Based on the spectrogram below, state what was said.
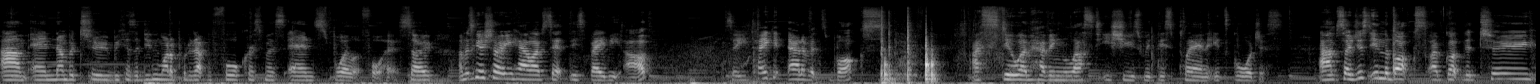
Um, and number two, because I didn't want to put it up before Christmas and spoil it for her. So I'm just going to show you how I've set this baby up. So you take it out of its box. I still am having lust issues with this plan. It's gorgeous. Um, so just in the box, I've got the two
